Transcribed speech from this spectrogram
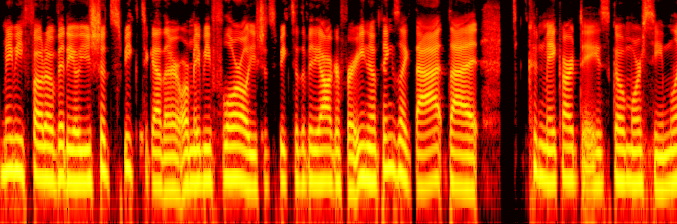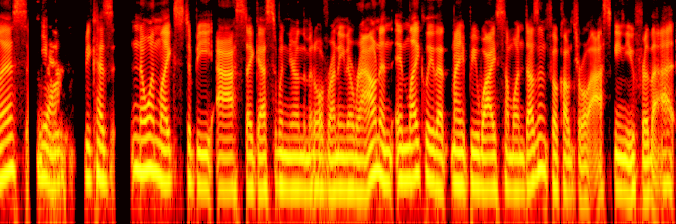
maybe photo, video, you should speak together, or maybe floral, you should speak to the videographer, you know, things like that, that could make our days go more seamless. Yeah. Because no one likes to be asked, I guess, when you're in the middle of running around. And and likely that might be why someone doesn't feel comfortable asking you for that.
